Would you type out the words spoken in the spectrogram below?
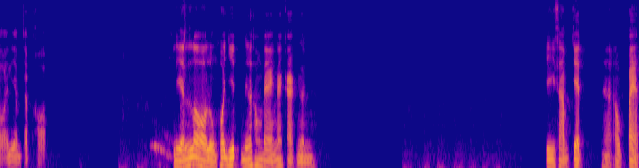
ร้อยเลี่ยมจับขอบ เหรียญหล่อหลวงพ่อยิดเนื้อทองแดงหน้ากากเงิน ปีสามเจ็ดนะฮะเอาแปด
